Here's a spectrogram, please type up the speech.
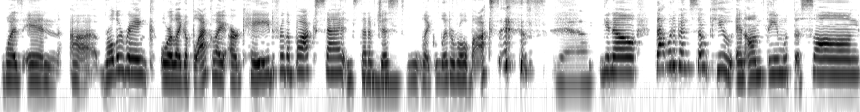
was in uh roller rink or like a blacklight arcade for the box set instead of Mhm. just like literal boxes. yeah. you know, that would have been so cute and on theme with the song.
